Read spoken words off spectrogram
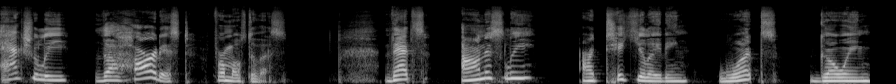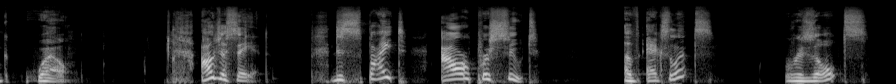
actually the hardest for most of us. That's honestly articulating what's going well. I'll just say it. Despite our pursuit of excellence, results,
